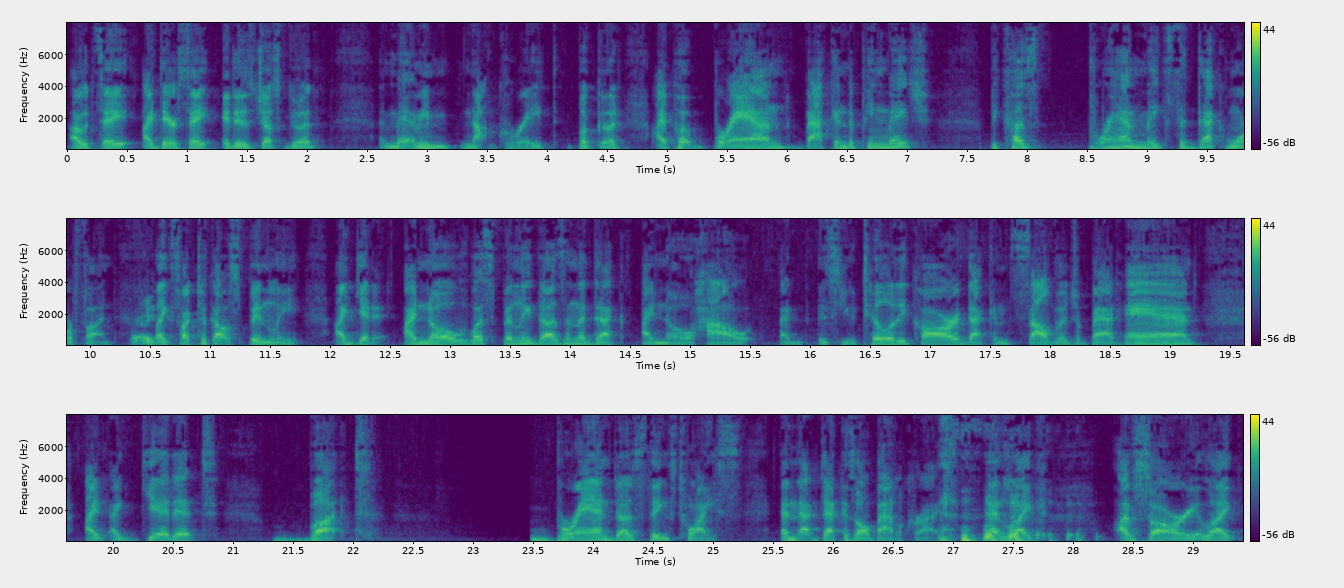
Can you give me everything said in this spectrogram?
I would say, I dare say, it is just good. I mean, I mean, not great, but good. I put Brann back into ping mage because Brann makes the deck more fun. Right. Like, so I took out Spinley. I get it. I know what Spinley does in the deck. I know how it's a utility card that can salvage a bad hand. I, I get it, but Brann does things twice, and that deck is all battle cries. and like, I'm sorry, like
